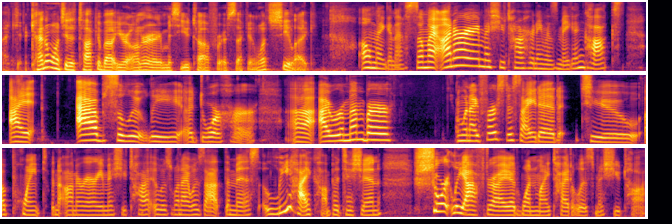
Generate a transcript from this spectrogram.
I kind of want you to talk about your honorary Miss Utah for a second. What's she like? Oh my goodness. So my honorary Miss Utah, her name is Megan Cox. I absolutely adore her. Uh, I remember when I first decided to appoint an honorary Miss Utah, it was when I was at the Miss Lehi competition shortly after I had won my title as Miss Utah.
